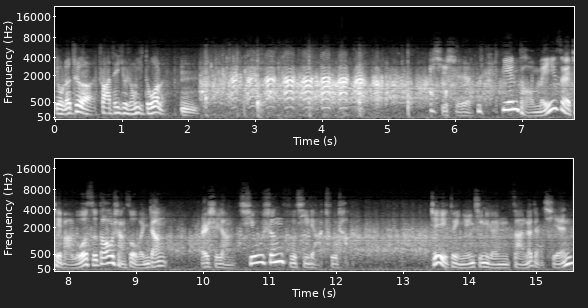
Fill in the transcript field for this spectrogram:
有了这抓贼就容易多了。嗯。其实编导没在这把螺丝刀上做文章，而是让秋生夫妻俩出场。这对年轻人攒了点钱，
